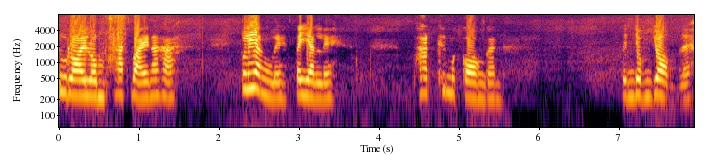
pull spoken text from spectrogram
ดูรอยลมพัดไว้นะคะ เกลี้ยงเลยเตียนเลย พัดขึ้นมากองกัน เป็นย่อมๆเลย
